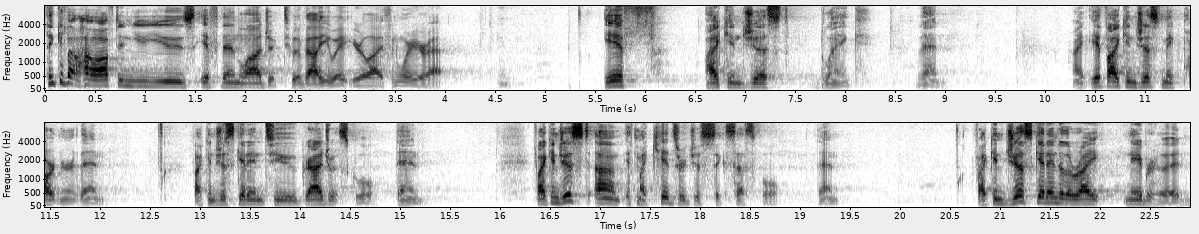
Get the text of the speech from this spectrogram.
think about how often you use if then logic to evaluate your life and where you're at. If I can just blank, then. Right? If I can just make partner, then. If I can just get into graduate school, then. If I can just, um, if my kids are just successful, then. If I can just get into the right neighborhood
